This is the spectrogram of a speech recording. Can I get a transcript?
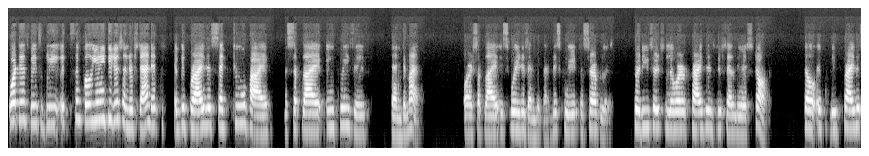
What is basically, it's simple. You need to just understand it. If the price is set too high, the supply increases than demand or supply is greater than demand. This creates a surplus. Producers lower prices to sell their stock. So if the price is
